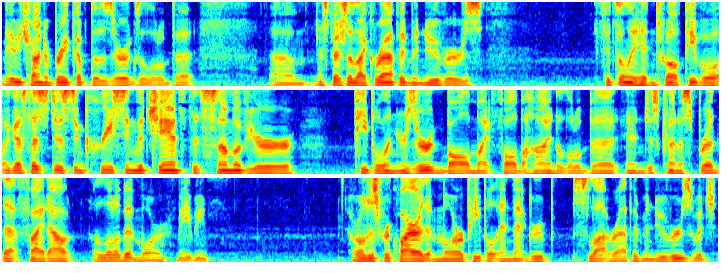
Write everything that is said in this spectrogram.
maybe trying to break up those Zergs a little bit, um, especially like rapid maneuvers. If it's only hitting 12 people, I guess that's just increasing the chance that some of your people in your Zerg ball might fall behind a little bit and just kind of spread that fight out a little bit more, maybe. Or it'll just require that more people in that group slot rapid maneuvers, which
